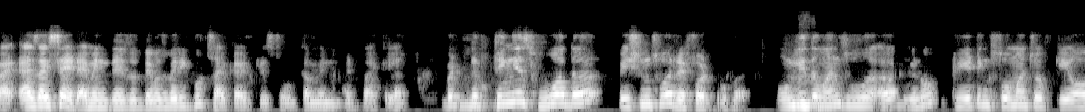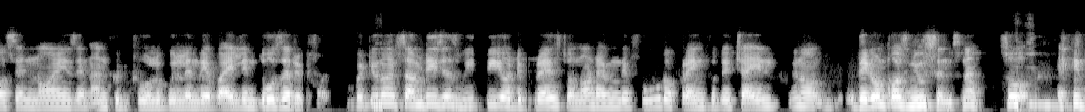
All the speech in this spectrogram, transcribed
as I said, I mean, there's a, there was a very good psychiatrist who would come in at Byculla. But the thing is, who are the patients who are referred to her? Only the Hmm. ones who are, you know, creating so much of chaos and noise and uncontrollable and they're violent, those are referred. But, you know, if somebody is just weepy or depressed or not having their food or crying for their child, you know, they don't cause nuisance. Na? So Hmm. you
